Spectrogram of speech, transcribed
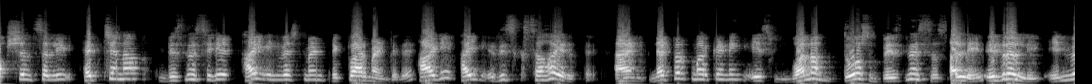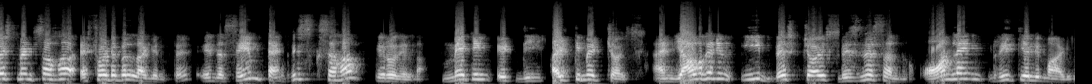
ಆಪ್ಷನ್ಸ್ ಅಲ್ಲಿ ಹೆಚ್ಚಿನ ಬಿಸ್ನೆಸ್ಗೆ ಹೈ ಇನ್ವೆಸ್ಟ್ಮೆಂಟ್ ರಿಕ್ವೈರ್ಮೆಂಟ್ ಇದೆ. ಹಾಗೆ ಹೈ ರಿಸ್ಕ್ ಸಹ ಇರುತ್ತೆ. And network marketing is one of those business ಅಲ್ಲಿ ಇದರಲ್ಲಿ ಇನ್ವೆಸ್ಟ್ಮೆಂಟ್ ಸಹ ಎಫೋರ್ಡೆಬಲ್ ಆಗಿರುತ್ತೆ. In the same time risk ಸಹ ಇರೋದಿಲ್ಲ. Making it the ultimate choice and ಯಾವಾಗ ನೀವು ಈ ಬೆಸ್ಟ್ ಚಾಯ್ಸ್ ಬಿಸ್ನೆಸ್ ಅನ್ನು ಆನ್ಲೈನ್ ರೀತಿಯಲ್ಲಿ ಮಾಡಿ,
